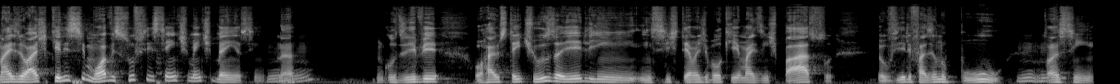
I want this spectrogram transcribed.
mas eu acho que ele se move suficientemente bem, assim, né? uhum. né? Inclusive, o Ohio State usa ele em, em sistemas de bloqueio mais em espaço. Eu vi ele fazendo pull. Uhum. Então, assim,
